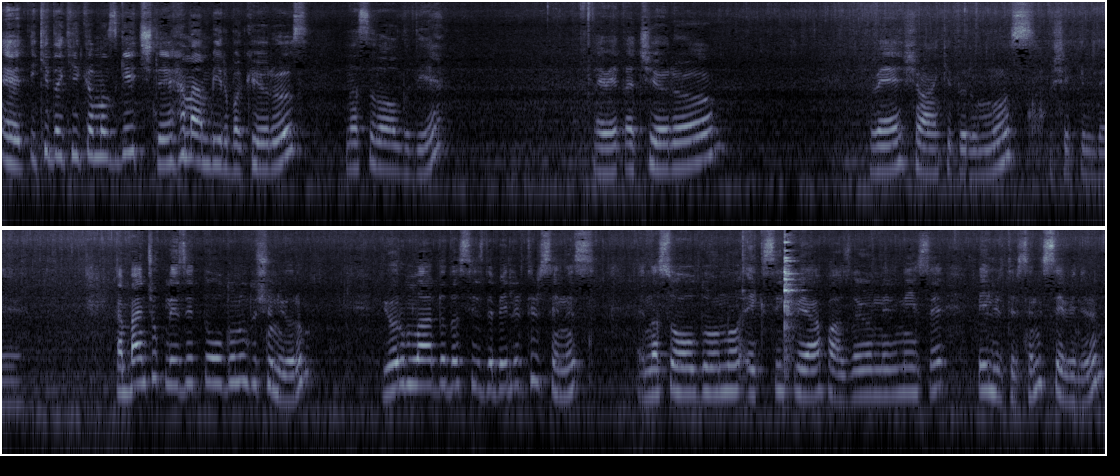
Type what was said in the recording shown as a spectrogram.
Evet 2 dakikamız geçti. Hemen bir bakıyoruz. Nasıl oldu diye. Evet açıyorum. Ve şu anki durumumuz bu şekilde. Yani ben çok lezzetli olduğunu düşünüyorum. Yorumlarda da siz de belirtirseniz e, nasıl olduğunu, eksik veya fazla yönleri neyse belirtirseniz sevinirim.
